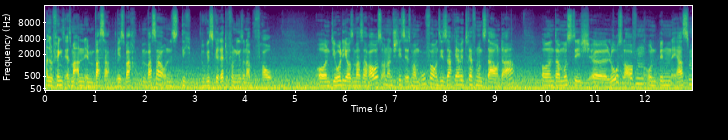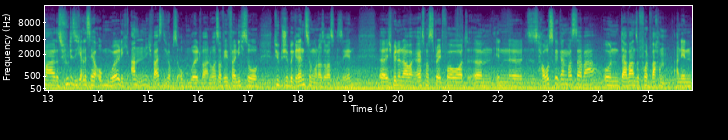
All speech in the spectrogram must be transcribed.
also du fängst erstmal an im Wasser. Du wirst wach im Wasser und dich, du wirst gerettet von irgendeiner Frau. Und die holt dich aus dem Wasser raus und dann stehst du erstmal am Ufer und sie sagt, ja, wir treffen uns da und da. Und dann musste ich äh, loslaufen und bin erstmal, das fühlte sich alles sehr open-worldig an. Ich weiß nicht, ob es Open-World war. Du hast auf jeden Fall nicht so typische Begrenzungen oder sowas gesehen. Äh, ich bin dann aber erstmal straightforward ähm, in äh, dieses Haus gegangen, was da war. Und da waren sofort Wachen. An den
